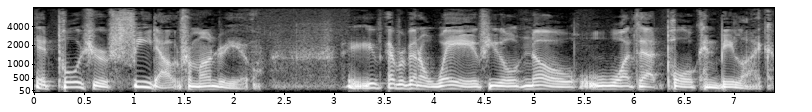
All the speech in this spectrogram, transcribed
it pulls your feet out from under you. If you've ever been a wave, you'll know what that pull can be like.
